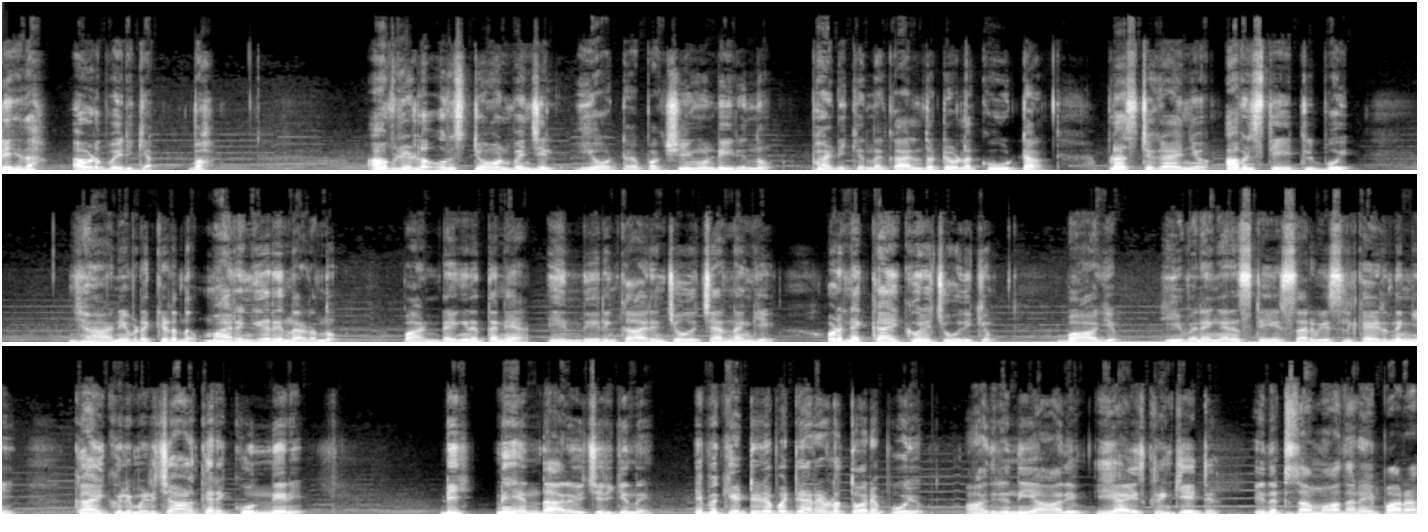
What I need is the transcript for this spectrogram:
ഡേതാ അവിടെ പോയിരിക്കാം. വാ. അവിടെയുള്ള ഒരു സ്റ്റോൺ ബെഞ്ചിൽ ഈ ഒട്ടകപക്ഷിയും കൊണ്ട് ഇരുന്നു. പഠിക്കുന്ന കാലം തൊട്ടുള്ള കൂട്ടാ. പ്ലസ് ടു കഴിഞ്ഞു അവൻ സ്റ്റേറ്റിൽ പോയി. ഞാനിവിടെ കിടന്ന് മരം കയറി നടന്നു. പണ്ട് ഇങ്ങനെ തന്നെയാ. എന്തേലും കാര്യം ചോദിച്ചറിഞ്ഞെങ്കിൽ ഉടനെ കൈക്കൂലി ചോദിക്കും. ഭാഗ്യം ഇവനെങ്ങനെ സ്റ്റേജ് സർവീസിൽ കയറുന്നെങ്കിൽ കൈക്കൂലി മേടിച്ച ആൾക്കാരെ കൊന്നേനെ. ഡി നീ എന്താ ആലോചിച്ചിരിക്കുന്നത് ഇപ്പൊ കെട്ടിനെ പറ്റി അറിയുള്ള തൊര പോയോ? അതിന് നീ ആദ്യം ഈ ഐസ്ക്രീം കേറ്റ്. എന്നിട്ട് സമാധാനമായി പറ.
